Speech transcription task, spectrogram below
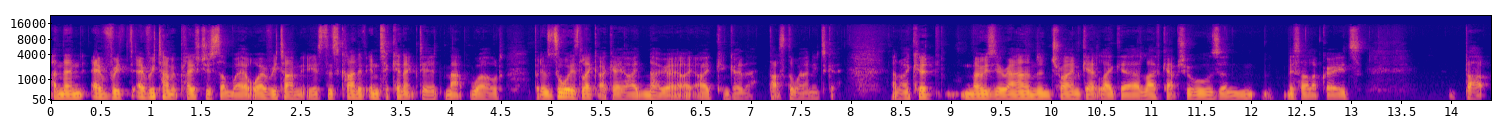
and then every every time it placed you somewhere or every time it's this kind of interconnected map world but it was always like okay i know I, I, can go there. That's the way i need to go. And i could mosey around and try and get like uh, life capsules and missile upgrades but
